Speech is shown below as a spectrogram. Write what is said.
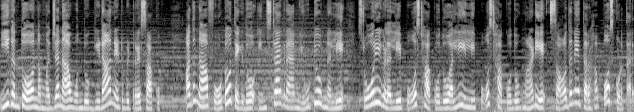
ಈಗಂತೂ ನಮ್ಮ ಜನ ಒಂದು ಗಿಡ ನೆಟ್ಬಿಟ್ರೆ ಸಾಕು. ಅದನ್ನ ಫೋಟೋ ತೆಗೆದು ಇನ್ಸ್ಟಾಗ್ರಾಮ್, ಯೂಟ್ಯೂಬ್ನಲ್ಲಿ ಸ್ಟೋರಿಗಳಲ್ಲಿ ಪೋಸ್ಟ್ ಹಾಕೋದು, ಅಲ್ಲಿ ಇಲ್ಲಿ ಪೋಸ್ಟ್ ಹಾಕೋದು ಮಾಡಿ ಸಾಧನೆ ತರಹ ಪೋಸ್ಟ್ ಕೊಡ್ತಾರೆ.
